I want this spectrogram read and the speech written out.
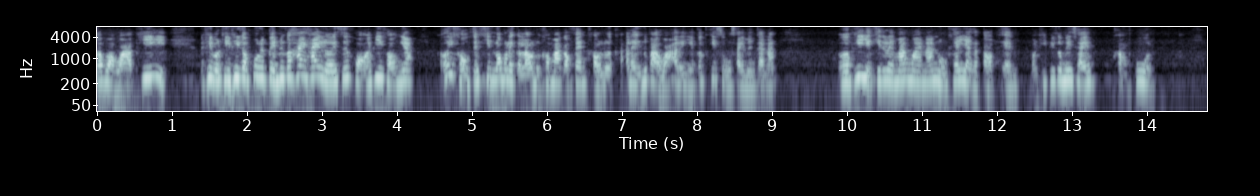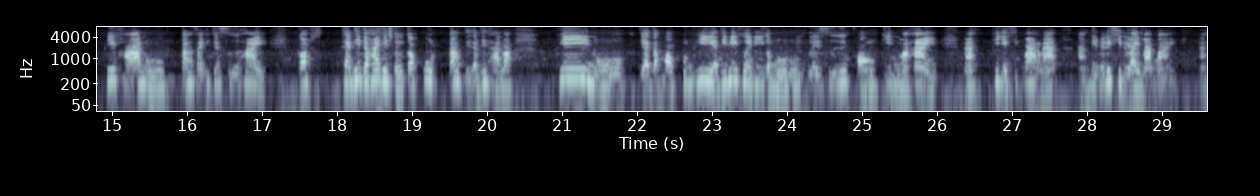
ก็บอกว่าพี่พี่บางทีพี่ก็พูดไม่เป็นพี่ก็ให้ให้เลย ซื้อของให้พี่เขาเนี้ยเอ้ยเขาจะคิดลบอะไรกับเราหรือเขามากับแฟนเขาหรืออะไรหรือเปล่าวะอะไรเงี้ยก็คิดสงสัยเหมือนกันนะเออพี่อย่าคิดอะไรมากมายนะหนูแค่อยากจะตอบแทนบางทีพี่ก็ไม่ใช้คำพูด พี่คะหนูตั้งใจที่จะซื้อให้ ก็แทนที่จะให้เฉยๆก็พูดตั้งจิตอธิษฐานว่า พี่หนูอยากจะขอบคุณพี่อะที่พี่เคยดีกับหนูหนูเลยซื้อของกินมาให้นะพี่อย่าคิดมากนะ อะนี่ไม่ได้คิดอะไรมากมายนะ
